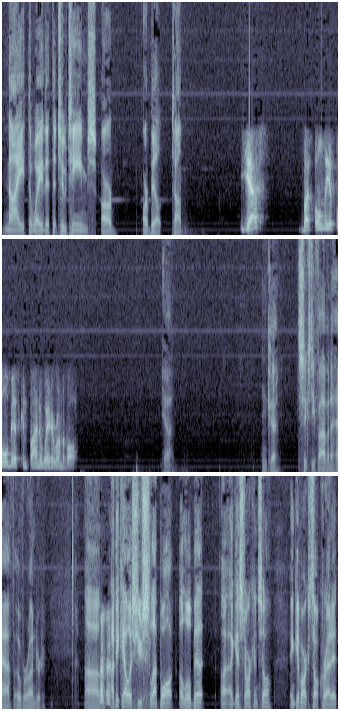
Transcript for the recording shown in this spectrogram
night? The way that the two teams are are built, Tom. Yes, but only if Ole Miss can find a way to run the ball. Yeah. Okay. 65 and a half over under. Um, I think LSU sleptwalked a little bit uh, against Arkansas, and give Arkansas credit.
